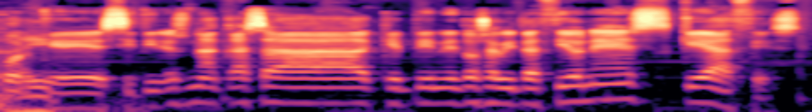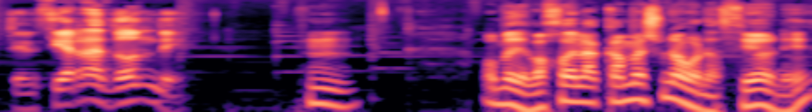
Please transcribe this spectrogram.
porque si tienes una casa que tiene dos habitaciones, ¿qué haces? ¿Te encierras dónde? Hmm. Hombre, debajo de la cama es una buena opción, ¿eh?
